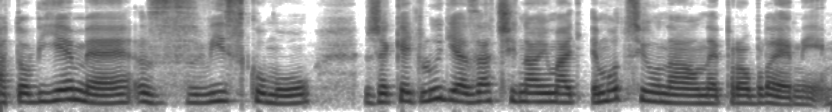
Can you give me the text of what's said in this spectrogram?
a to vieme z výskumu, že keď ľudia začínajú mať emocionálne problémy,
